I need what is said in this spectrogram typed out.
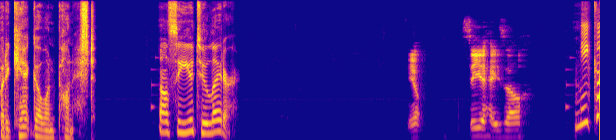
but it can't go unpunished. I'll see you two later. Yep. See you, Heizou. Miko,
